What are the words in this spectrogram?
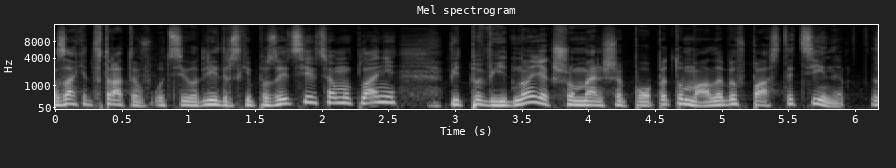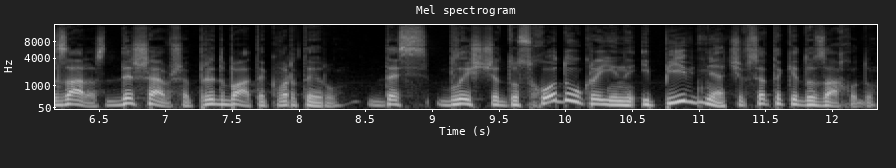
захід втратив у ці от лідерські позиції в цьому плані. Відповідно, якщо менше попиту, мали би впасти ціни. Зараз дешевше придбати квартиру десь ближче до сходу України і півдня, чи все-таки до заходу?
